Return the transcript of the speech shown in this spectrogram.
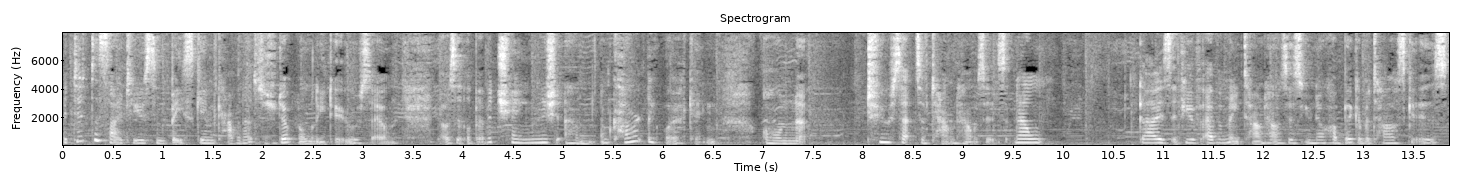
I did decide to use some base game cabinets, which I don't normally do, so that was a little bit of a change. Um, I'm currently working on two sets of townhouses. Now, Guys, if you've ever made townhouses, you know how big of a task it is,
